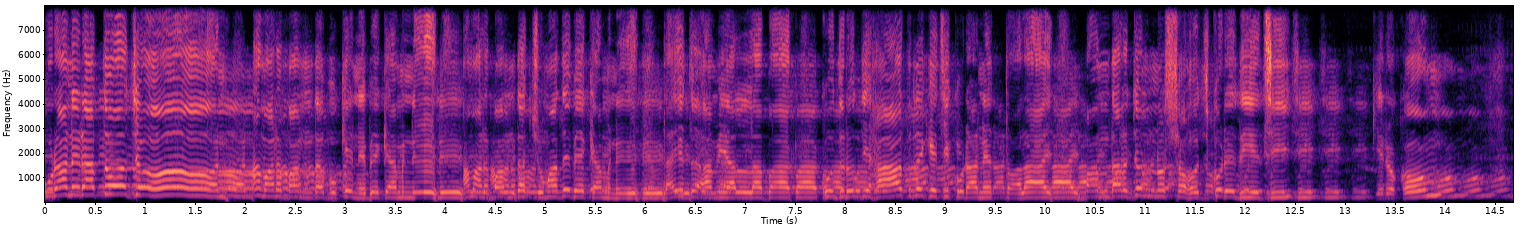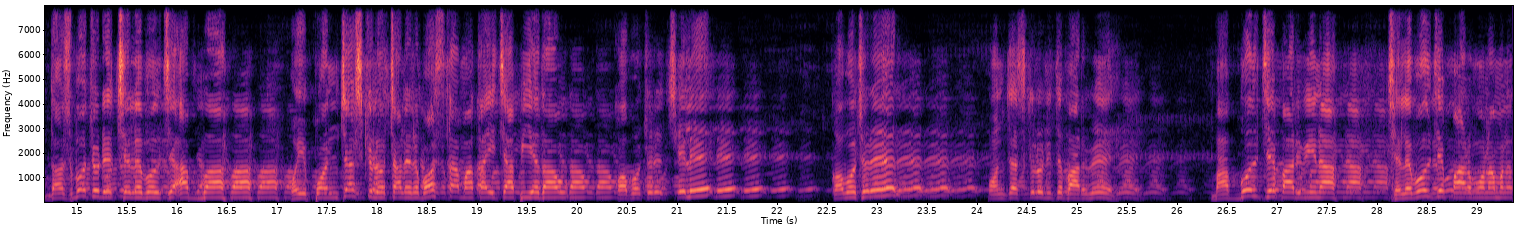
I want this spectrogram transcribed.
কোরআনের এত ওজন, আমার বান্দা বুকে নেবে কেমনে? আমার বান্দা চুমা দেবে কেমনে? তাই তো আমি আল্লাহ পাক কুদরতি হাত রেখেছি কোরআনের তলায় বান্দার জন্য সহজ করে দিয়েছি। কীরকম? দশ বছরের ছেলে বলছে, আব্বা, ওই পঞ্চাশ কিলো চালের বস্তা মাথায় চাপিয়ে দাও। ক বছরের ছেলে? ক বছরের? পঞ্চাশ কিলো নিতে পারবে? বাপ বলছে পারবি না, ছেলে বলছে পারব না মানে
